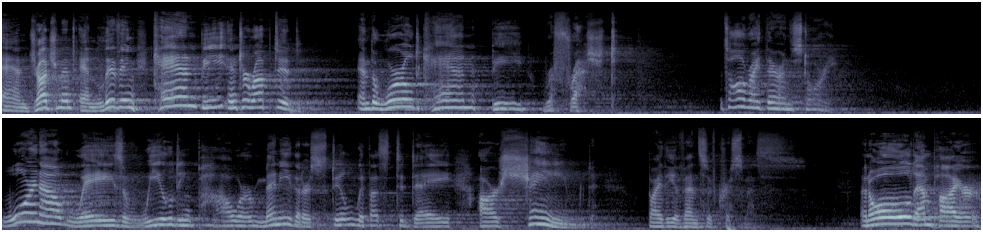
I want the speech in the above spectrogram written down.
and judgment and living can be interrupted, and the world can be refreshed. It's all right there in the story. Worn out ways of wielding power, many that are still with us today, are shamed by the events of Christmas. An old empire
